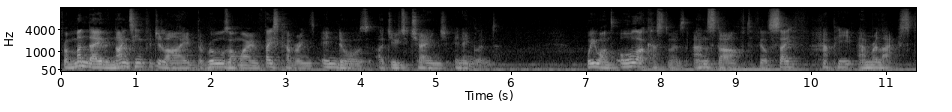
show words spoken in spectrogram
From Monday, the 19th of July, the rules on wearing face coverings indoors are due to change in England. We want all our customers and staff to feel safe, happy, and relaxed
